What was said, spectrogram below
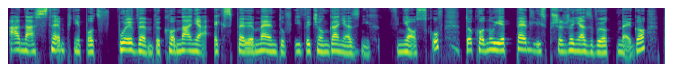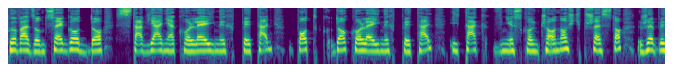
a następnie pod wpływem wykonania eksperymentów i wyciągania z nich wniosków dokonuje pętli sprzężenia zwrotnego prowadzącego do stawiania kolejnych pytań pod, do kolejnych pytań i tak w nieskończoność przez to, żeby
